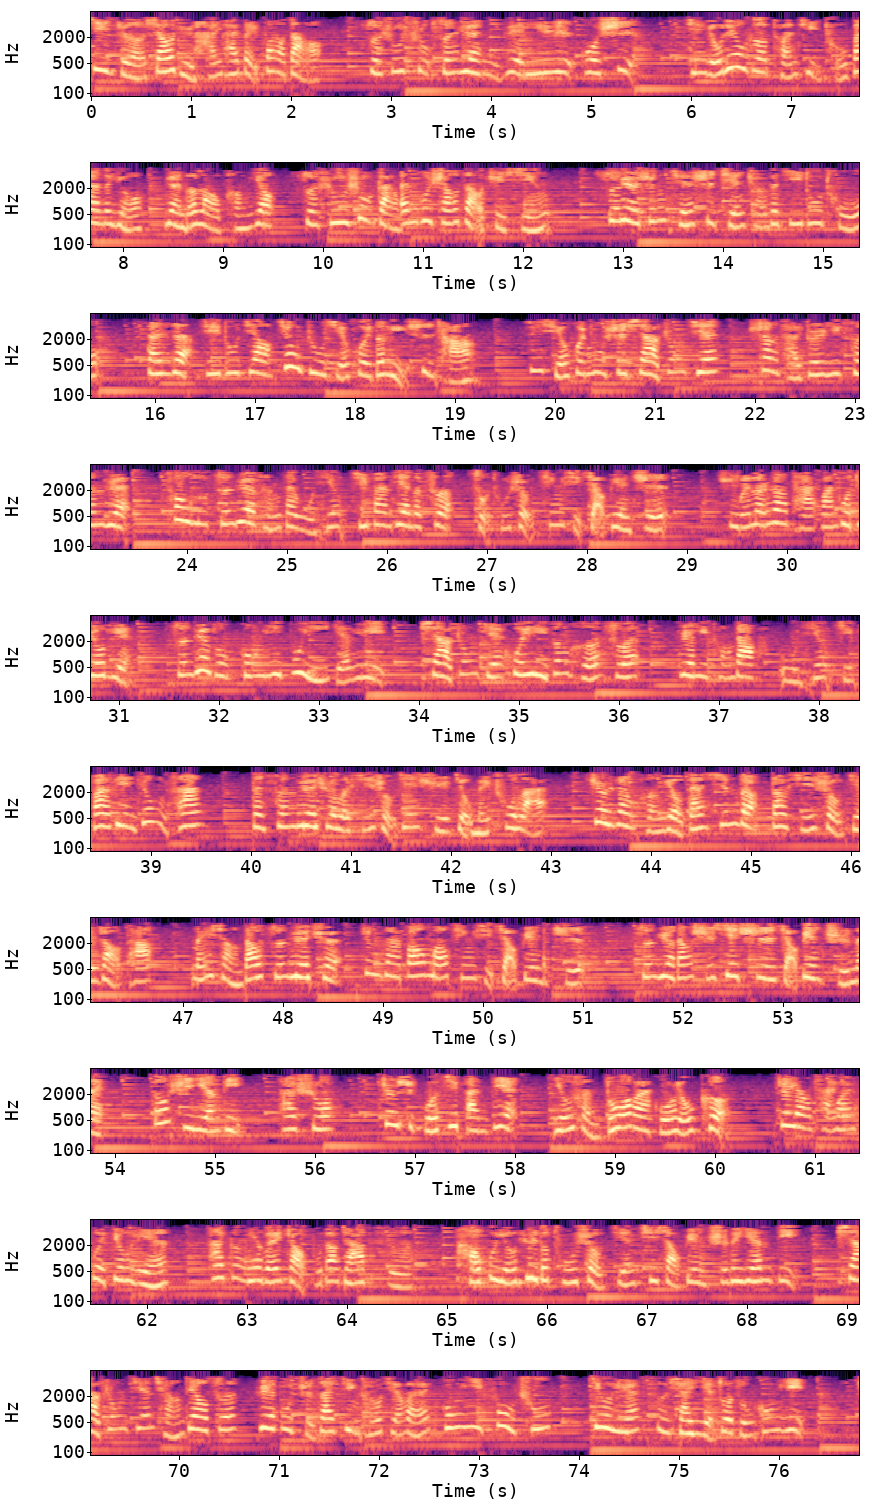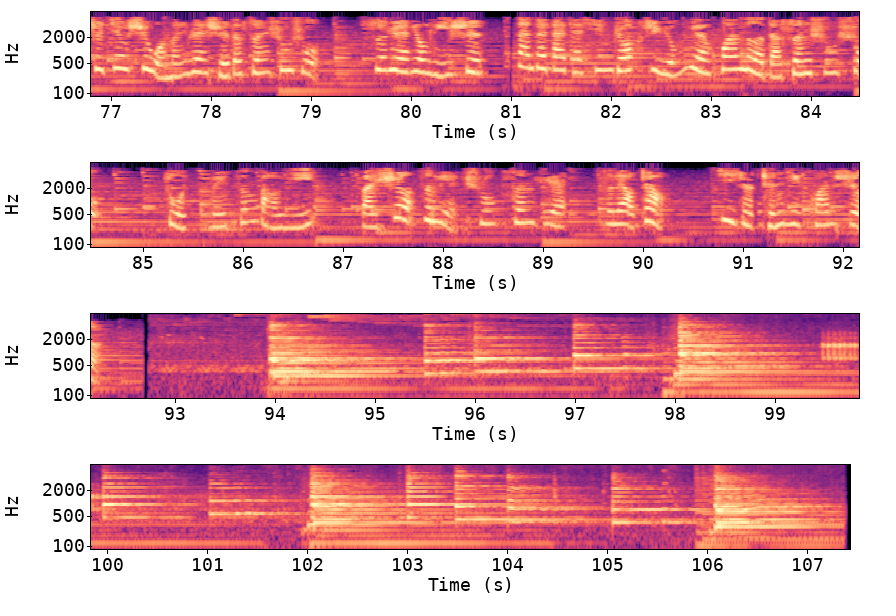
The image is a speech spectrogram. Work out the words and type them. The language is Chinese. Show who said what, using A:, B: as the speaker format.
A: 记者肖雨涵台北报道，孙叔叔孙悦五月一日过世。经由六个团体筹办的永远的老朋友孙叔叔感恩会稍早举行。孙悦生前是虔诚的基督徒，担任基督教救助协会的理事长。经协会牧师夏中间上台追忆孙悦，透露孙悦曾在五星级饭店的厕所徒手清洗小便池，只为了让台湾不丢脸。孙悦做公益不遗余力。下中间会议曾和孙悦一同到五星级饭店用餐，但孙悦去了洗手间许久没出来，这让朋友担心的到洗手间找他。没想到孙悦却正在帮忙清洗小便池。孙悦当时显示小便池内都是烟蒂，他说这是国际饭店，有很多外国游客，这样台湾会丢脸。他更因为找不到家词，毫不犹豫的徒手捡起小便池的烟蒂。夏中间强调，孙悦不止在镜头前为公益付出，就连私下也做足公益。这就是我们认识的孙叔叔。孙悦又离世，但在大家心中是永远欢乐的孙叔叔。作为曾宝仪，反射自脸书分页资料照，记者陈义宽摄。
